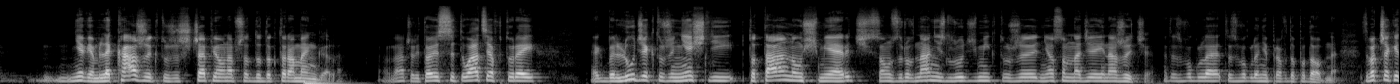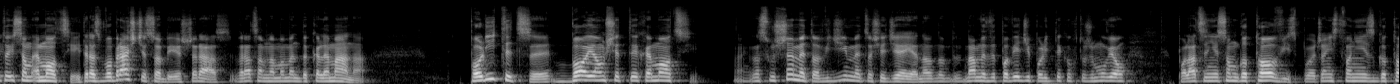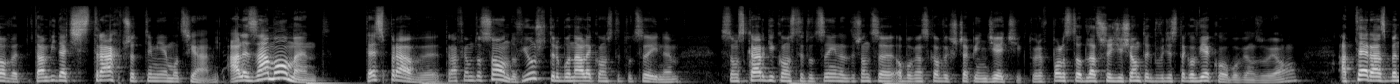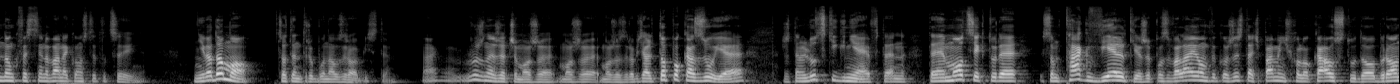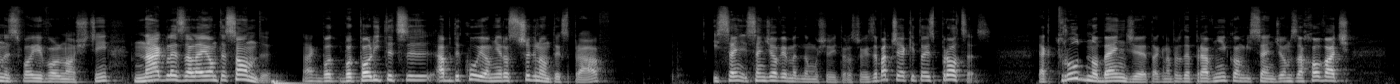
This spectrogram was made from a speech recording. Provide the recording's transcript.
nie wiem, lekarzy, którzy szczepią na przykład do doktora Mengele. Prawda? Czyli to jest sytuacja, w której jakby ludzie, którzy nieśli totalną śmierć, są zrównani z ludźmi, którzy niosą nadzieję na życie. To jest w ogóle, to jest w ogóle nieprawdopodobne. Zobaczcie, jakie to są emocje. I teraz wyobraźcie sobie jeszcze raz, wracam na moment do Kelemana. Politycy boją się tych emocji. Tak? No, słyszymy to, widzimy, co się dzieje. No, no, mamy wypowiedzi polityków, którzy mówią, Polacy nie są gotowi, społeczeństwo nie jest gotowe. Tam widać strach przed tymi emocjami. Ale za moment te sprawy trafią do sądów. Już w Trybunale Konstytucyjnym są skargi konstytucyjne dotyczące obowiązkowych szczepień dzieci, które w Polsce od lat 60. XX wieku obowiązują, a teraz będą kwestionowane konstytucyjnie. Nie wiadomo, co ten Trybunał zrobi z tym. Tak? Różne rzeczy może, może, może zrobić, ale to pokazuje, że ten ludzki gniew, ten, te emocje, które są tak wielkie, że pozwalają wykorzystać pamięć Holokaustu do obrony swojej wolności, nagle zaleją te sądy. Tak? Bo, bo politycy abdykują, nie rozstrzygną tych spraw i sędziowie będą musieli to rozstrzygać. Zobaczcie, jaki to jest proces. Jak trudno będzie tak naprawdę prawnikom i sędziom zachować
